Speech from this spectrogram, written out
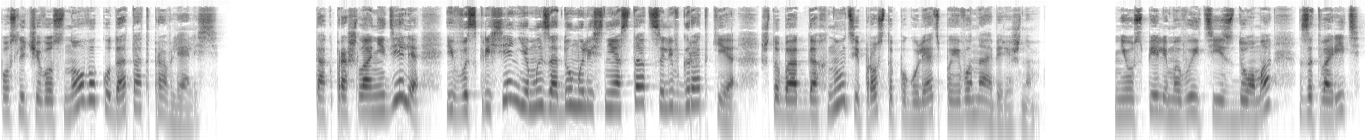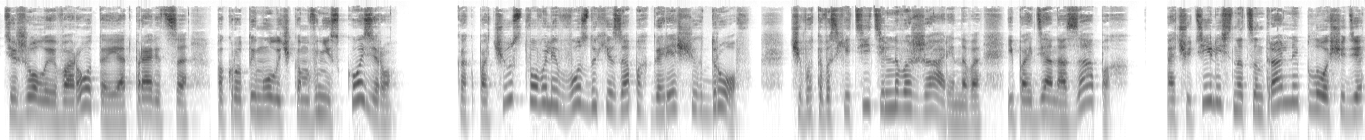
после чего снова куда-то отправлялись. Так прошла неделя, и в воскресенье мы задумались, не остаться ли в городке, чтобы отдохнуть и просто погулять по его набережным. Не успели мы выйти из дома, затворить тяжелые ворота и отправиться по крутым улочкам вниз к озеру, как почувствовали в воздухе запах горящих дров, чего-то восхитительного жареного, и, пойдя на запах, очутились на центральной площади,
